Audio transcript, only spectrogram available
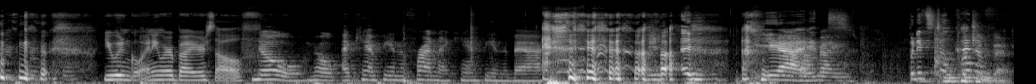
you wouldn't go anywhere by yourself. No, no, I can't be in the front and I can't be in the back. and yeah, it's, mine. but it's still Who kind put you in of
